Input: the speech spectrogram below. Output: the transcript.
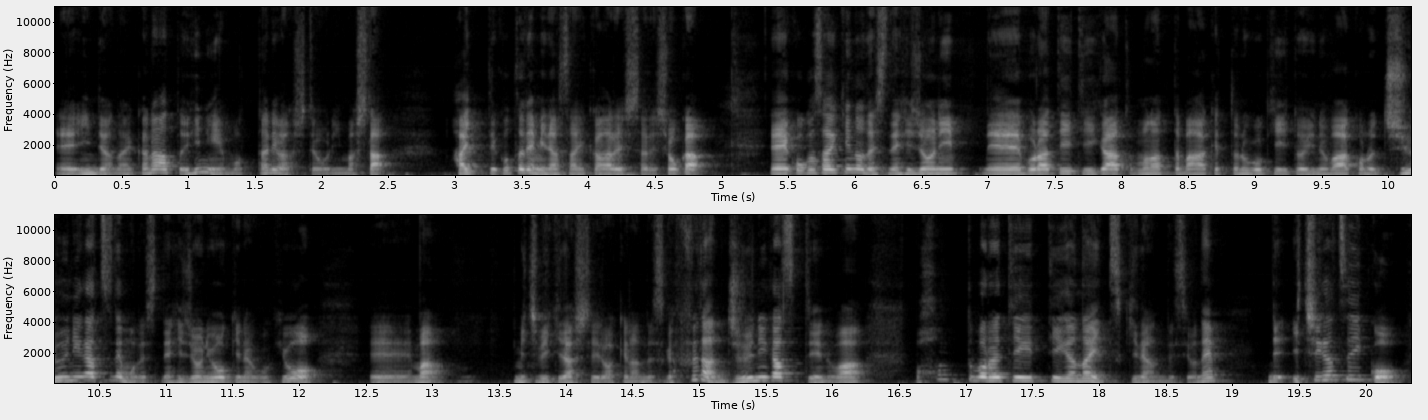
えいいんではないかなというふうに思ったりはしておりました。はい。ということで皆さんいかがでしたでしょうか？えー、ここ最近のですね、非常に、えー、ボラティティが伴ったマーケットの動きというのは、この12月でもですね、非常に大きな動きを、えー、まあ、導き出しているわけなんですが、普段12月っていうのは、本当ボラティティがない月なんですよね。で、1月以降、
